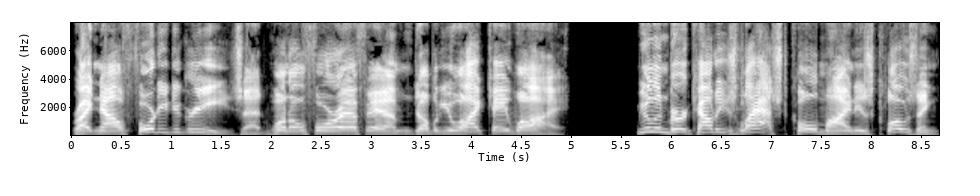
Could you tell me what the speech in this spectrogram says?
Right now, 40 degrees at 104 FM WIKY. Muhlenberg County's last coal mine is closing.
